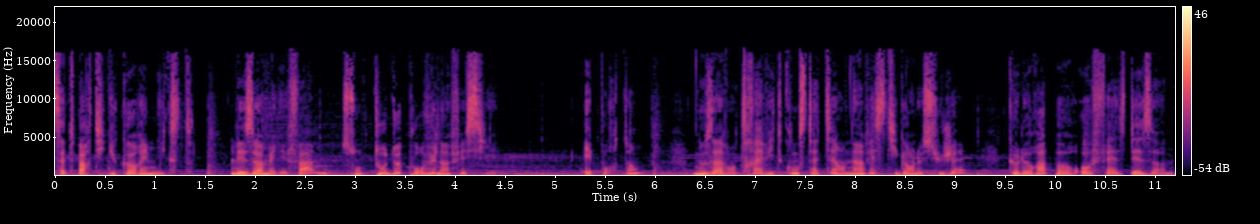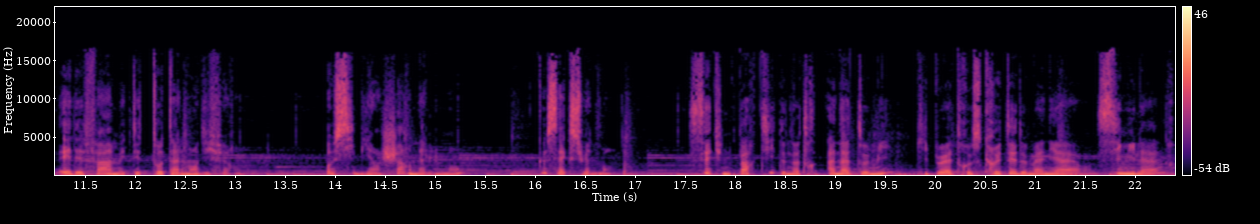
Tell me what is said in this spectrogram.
Cette partie du corps est mixte. Les hommes et les femmes sont tous deux pourvus d'un fessier. Et pourtant, nous avons très vite constaté en investiguant le sujet que le rapport aux fesses des hommes et des femmes était totalement différent, aussi bien charnellement que sexuellement. C'est une partie de notre anatomie qui peut être scrutée de manière similaire,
